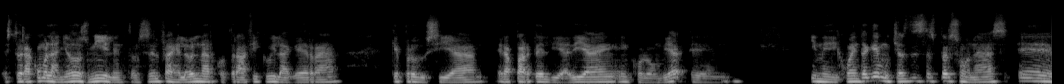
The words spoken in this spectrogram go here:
esto era como el año 2000, entonces el flagelo del narcotráfico y la guerra que producía era parte del día a día en, Colombia. Eh, y me di cuenta que muchas de estas personas, eh,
